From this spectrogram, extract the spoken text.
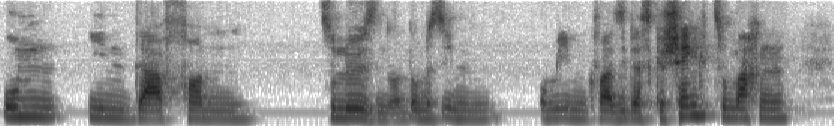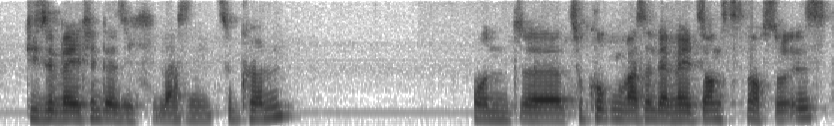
um ihn davon zu lösen und um es ihm, um ihm quasi das Geschenk zu machen, diese Welt hinter sich lassen zu können und äh, zu gucken, was in der Welt sonst noch so ist.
